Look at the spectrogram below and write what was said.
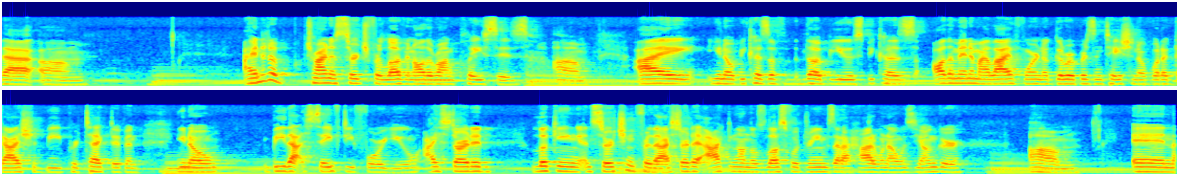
that um, I ended up trying to search for love in all the wrong places. Um, I, you know, because of the abuse, because all the men in my life weren't a good representation of what a guy should be protective and, you know, be that safety for you. I started looking and searching for that. I started acting on those lustful dreams that I had when I was younger. Um, and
